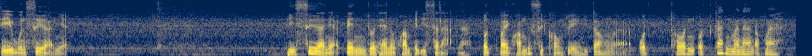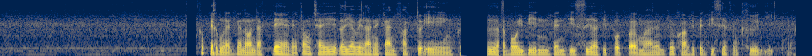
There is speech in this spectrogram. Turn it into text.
ที่อยู่บนเสื้อเนี่ย ผีเสื้อเนี่ยเป็นตัวแทนของความเป็นอิสระนะปลดปล่อยความรู้สึกของตัวเองที่ต้องอดทนอดกั้นมานานออกมา ก็เปรียบเสมือนกับนอนดักแด้เนี่ยต้องใช้ระยะเวลาในการฟักตัวเอง เพื่อจะโบยบินเป็นผีเสื้อที่ปลดปล่อยออกมาแล้วด้วยความที่เป็นผีเสื้อกลางคืนอีกนะ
